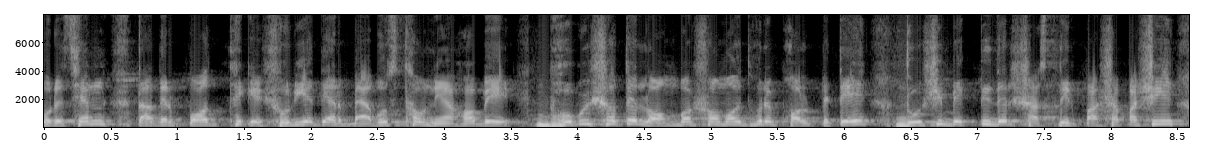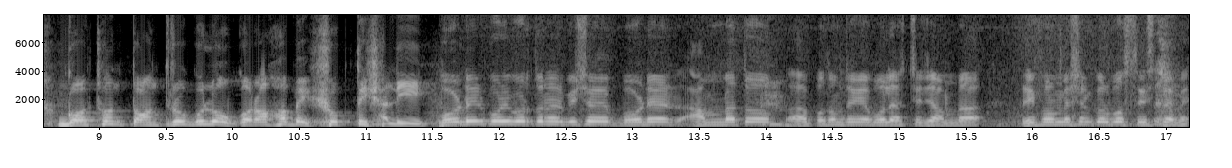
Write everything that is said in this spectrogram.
করেছেন, তাদের পদ থেকে সরিয়ে দেওয়ার ব্যবস্থাও নেওয়া হবে। ভবিষ্যতে লম্বা সময় ধরে ফল পেতে দোষী ব্যক্তিদের শাস্তির পাশাপাশি গঠনতন্ত্রগুলো করা হবে শক্তিশালী। বোর্ডের পরিবর্তনের বিষয়ে বোর্ডের আমরা তো প্রথম থেকে বলে আসছি যে আমরা রিফরমেশন করব সিস্টেমে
